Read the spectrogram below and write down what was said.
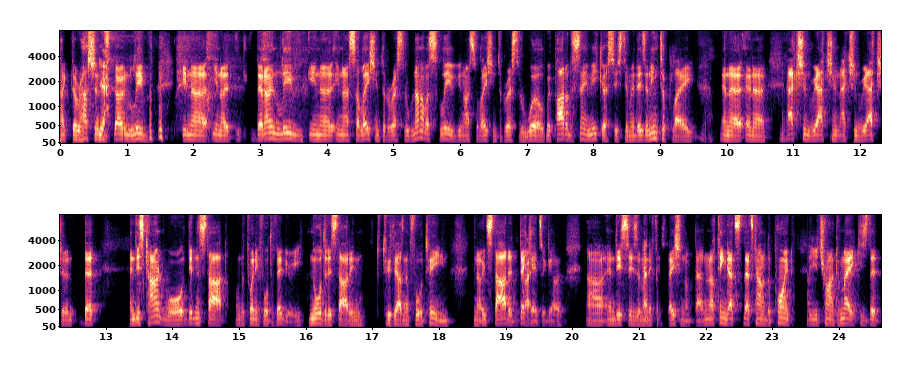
like the Russians yeah. don't live in a, you know, they don't live in a, in isolation to the rest of the. None of us live in isolation to the rest of the world. We're part of the same ecosystem, and there's an interplay yeah. and a and a yeah. action reaction action reaction that. And this current war didn't start on the 24th of February, nor did it start in 2014. You know, it started decades right. ago, uh, and this is a manifestation of that. And I think that's that's kind of the point that you're trying to make is that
